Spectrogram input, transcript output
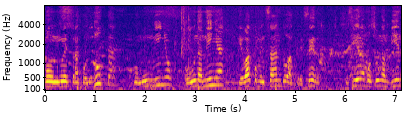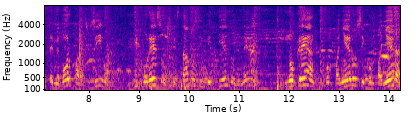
con nuestra conducta con un niño o una niña que va comenzando a crecer. Quisiéramos un ambiente mejor para sus hijos y por eso estamos invirtiendo dinero. No crean, compañeros y compañeras,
